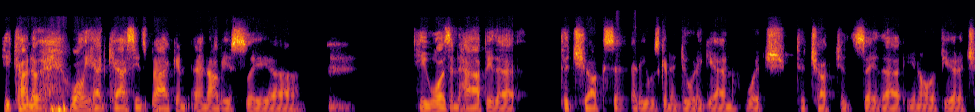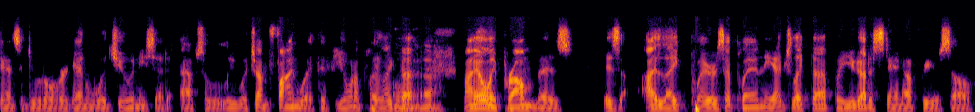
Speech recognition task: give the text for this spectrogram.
he kind of well, he had Kassian's back, and and obviously uh, he wasn't happy that. Chuck said he was going to do it again, which Chuck did say that, you know, if you had a chance to do it over again, would you? And he said, absolutely, which I'm fine with. If you want to play like Oh, that, yeah. my only problem is, is I like players that play on the edge like that, but you got to stand up for yourself.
